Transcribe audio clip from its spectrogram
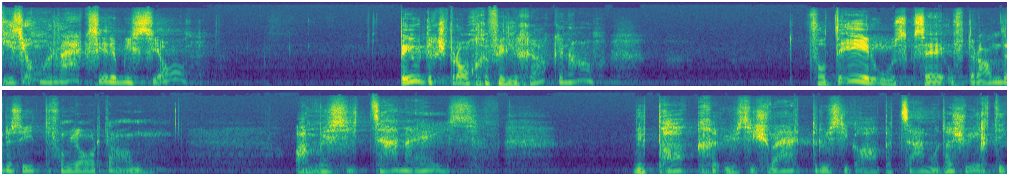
Die sind unterwegs in ihrer Mission. Bilder gesprochen vielleicht, ja genau. Von dir aus gesehen auf der anderen Seite vom Jordan. Aber wir sind zusammen eins. Wir packen unsere Schwerter, unsere Gaben zusammen. Und das ist wichtig.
